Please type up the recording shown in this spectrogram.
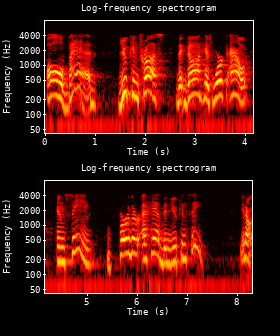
all bad, you can trust that God has worked out and seen further ahead than you can see. You know,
